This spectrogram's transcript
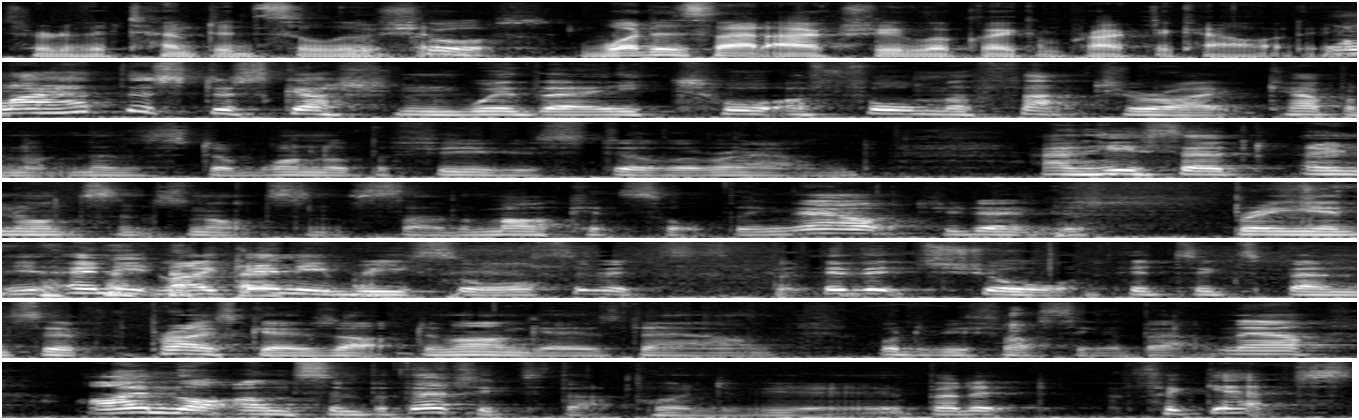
sort of attempted solution. Of course. What does that actually look like in practicality? Well, I had this discussion with a, to- a former Thatcherite cabinet minister, one of the few who's still around, and he said, "Oh, nonsense, nonsense. So the market sort things out. You don't just bring in any like any resource. If it's if it's short, it's expensive. The price goes up, demand goes down. What are we fussing about?" Now, I'm not unsympathetic to that point of view, but it forgets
